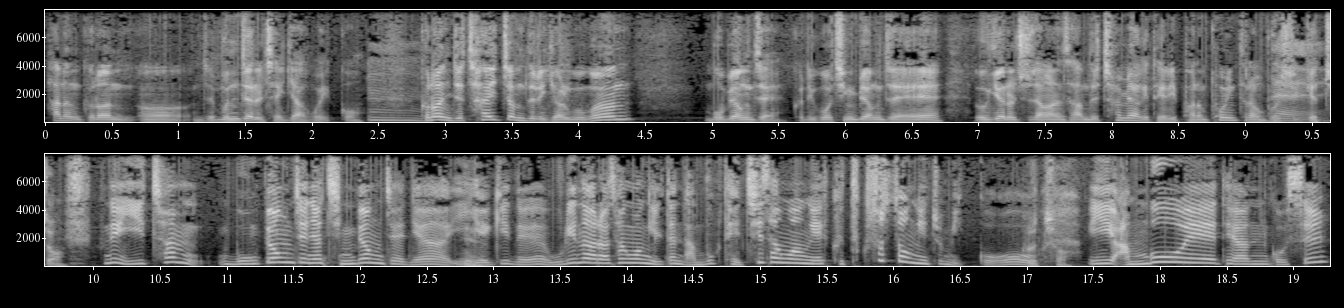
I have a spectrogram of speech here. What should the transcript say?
하는 그런 어 이제 문제를 제기하고 있고 음. 그런 이제 차이점들이 결국은 모병제 그리고 징병제의 의견을 주장하는 사람들이 첨예하게 대립하는 포인트라고 볼수 네. 있겠죠. 근데 이 참 모병제냐 징병제냐 이 예. 얘기는 우리나라 상황이 일단 남북 대치 상황의 그 특수성이 좀 있고 그렇죠. 이 안보에 대한 것을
